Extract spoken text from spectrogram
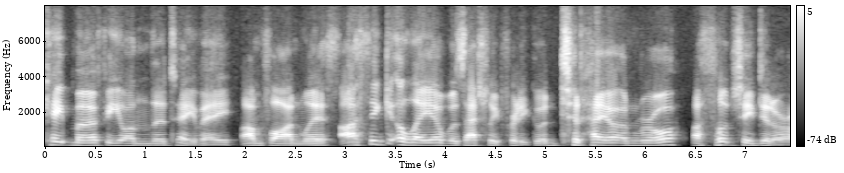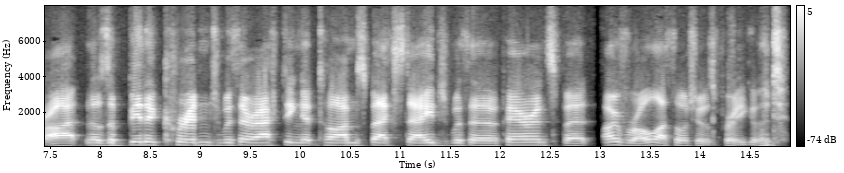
keep Murphy on the TV, I'm fine with. I think Aaliyah was actually pretty good today on Raw. I thought she did all right. There was a bit of cringe with her acting at times backstage with her parents, but overall, I thought she was pretty good.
